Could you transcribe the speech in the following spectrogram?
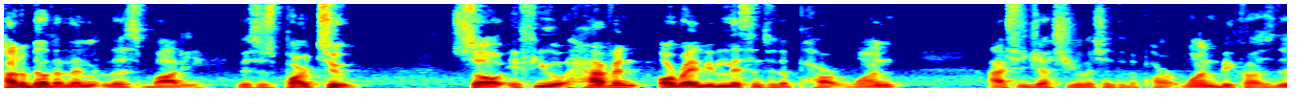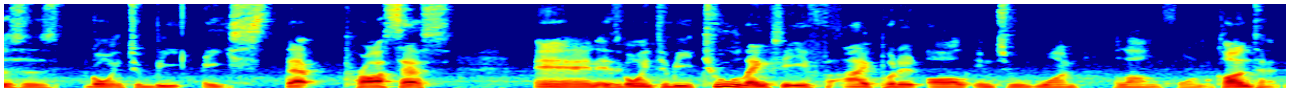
how to build a limitless body. This is part two. So if you haven't already listened to the part one, I suggest you listen to the part one because this is going to be a step process and it's going to be too lengthy if I put it all into one long form content.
